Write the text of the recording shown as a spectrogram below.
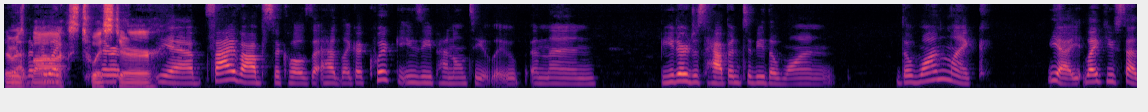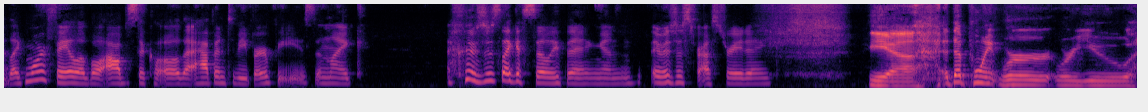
There Yeah, was there were, like- box, twister. yeah, five obstacles that had like a quick, easy penalty loop, and then beater just happened to be the one, the one like, yeah, like you said, like more failable obstacle that happened to be burpees, and like it was just like a silly thing, and it was just frustrating. Yeah. At that point, were were you?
